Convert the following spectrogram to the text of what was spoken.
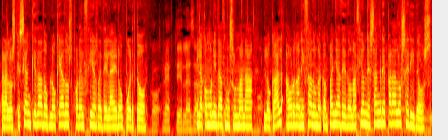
para los que se han quedado bloqueados por el cierre del aeropuerto. Y la comunidad musulmana local ha organizado una campaña de donación de sangre para los heridos.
